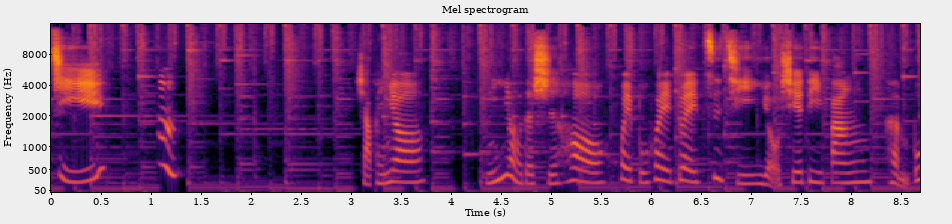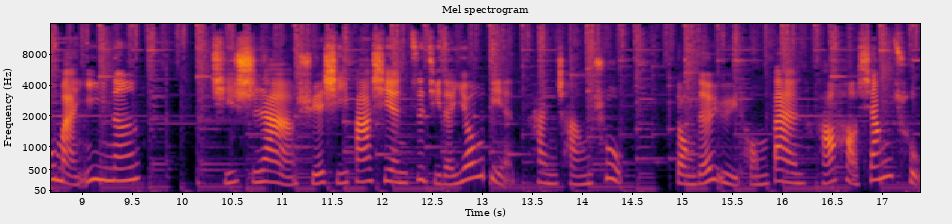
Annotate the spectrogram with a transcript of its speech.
己。”嗯小朋友，你有的时候会不会对自己有些地方很不满意呢？其实啊，学习发现自己的优点和长处，懂得与同伴好好相处，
